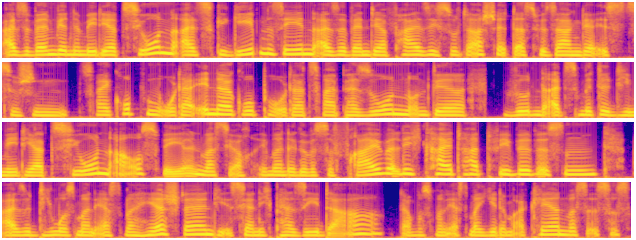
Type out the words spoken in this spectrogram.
Also wenn wir eine Mediation als gegeben sehen, also wenn der Fall sich so darstellt, dass wir sagen, der ist zwischen zwei Gruppen oder in der Gruppe oder zwei Personen und wir würden als Mittel die Mediation auswählen, was ja auch immer eine gewisse Freiwilligkeit hat, wie wir wissen. Also die muss man erstmal herstellen, die ist ja nicht per se da. Da muss man erstmal jedem erklären, was ist es.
